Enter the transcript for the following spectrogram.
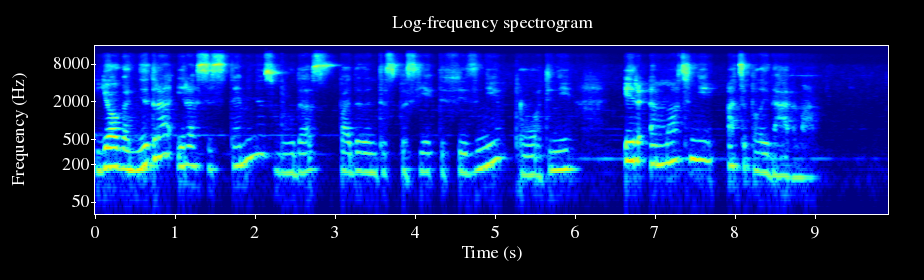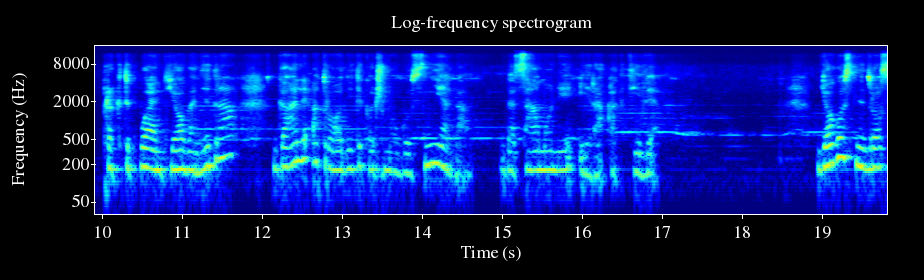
Joga nidra yra sisteminis būdas padedantis pasiekti fizinį, protinį ir emocinį atsipalaidavimą. Praktikuojant jogą nidrą gali atrodyti, kad žmogus miega, bet sąmonė yra aktyvi. Jogos nidros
